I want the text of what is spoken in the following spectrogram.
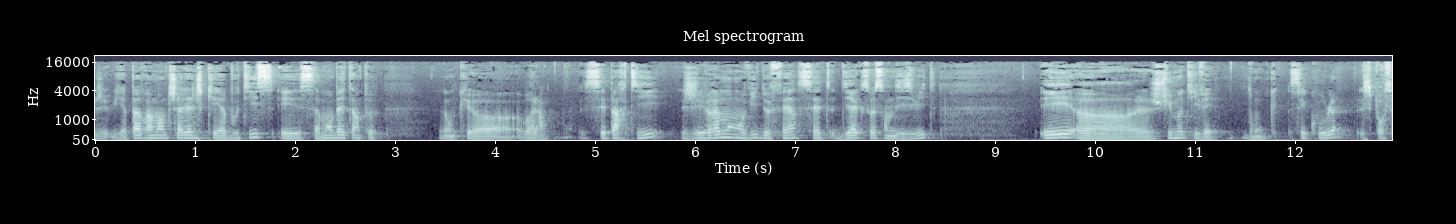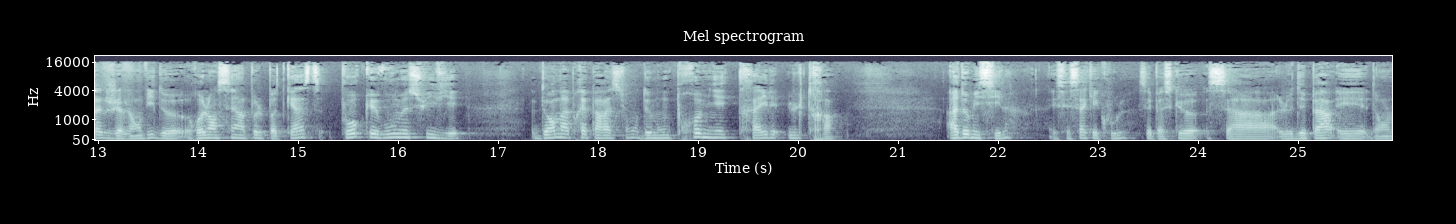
il n'y a pas vraiment de challenge qui aboutisse, et ça m'embête un peu. Donc euh, voilà, c'est parti. J'ai vraiment envie de faire cette Diag 78 et je suis motivé. Donc c'est cool. C'est pour ça que j'avais envie de relancer un peu le podcast pour que vous me suiviez dans ma préparation de mon premier trail ultra à domicile. Et c'est ça qui est cool, c'est parce que ça, le départ est dans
